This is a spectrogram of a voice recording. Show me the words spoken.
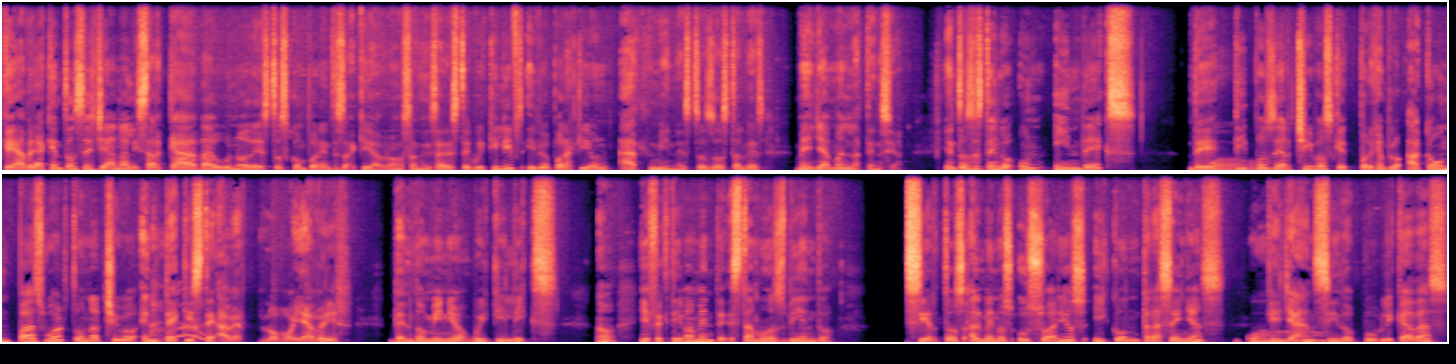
Que habría que entonces ya analizar cada uno de estos componentes. Aquí vamos a analizar este Wikileaks y veo por aquí un admin. Estos dos tal vez me llaman la atención. Entonces tengo un index de Wow. tipos de archivos que, por ejemplo, account password, un archivo en TXT. A ver, lo voy a abrir del dominio Wikileaks, ¿no? Y efectivamente estamos viendo ciertos, al menos, usuarios y contraseñas que ya han sido publicadas,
